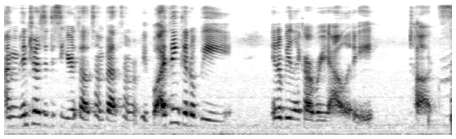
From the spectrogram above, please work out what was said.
I'm interested to see your thoughts on Bad Summer People. I think it'll be it'll be like our reality talks.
